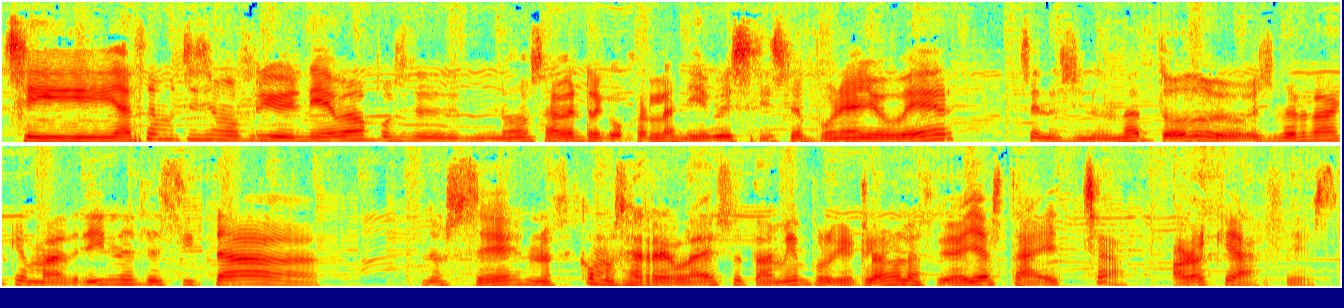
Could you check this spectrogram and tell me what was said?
Si hace muchísimo frío y nieva pues eh, no saben recoger la nieve. Si se pone a llover se nos inunda todo. Es verdad que Madrid necesita no sé no sé cómo se arregla eso también porque claro la ciudad ya está hecha. Ahora qué haces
